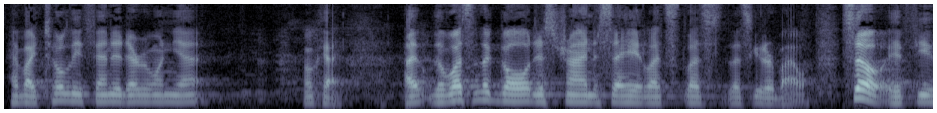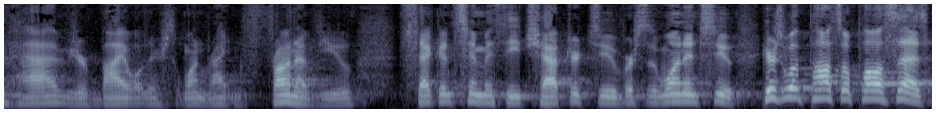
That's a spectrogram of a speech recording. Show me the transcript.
Have I totally offended everyone yet? Okay. I, that wasn't the goal, just trying to say, hey, let's, let's, let's get our Bible. So if you have your Bible, there's one right in front of you. 2 Timothy chapter 2, verses 1 and 2. Here's what Apostle Paul says.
